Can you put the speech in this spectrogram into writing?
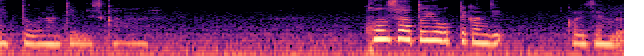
えっとなんて言うんですか。コンサート用って感じ。これ全部。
